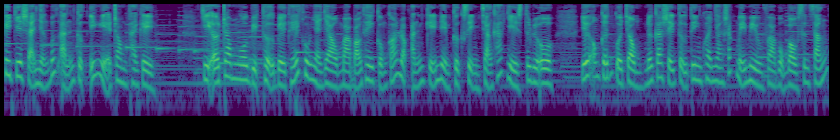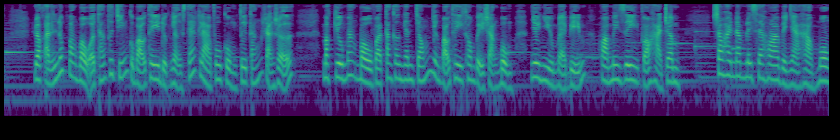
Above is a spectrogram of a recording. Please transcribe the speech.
khi chia sẻ những bức ảnh cực ý nghĩa trong thai kỳ. Chỉ ở trong ngôi biệt thự bề thế khu nhà giàu mà Bảo Thi cũng có loạt ảnh kỷ niệm cực xịn chẳng khác gì studio. Dưới ống kính của chồng, nữ ca sĩ tự tin khoe nhan sắc mỹ miều và bụng bầu xinh xắn. Loạt ảnh lúc mang bầu ở tháng thứ 9 của Bảo Thi được nhận xét là vô cùng tươi tắn rạng rỡ. Mặc dù mang bầu và tăng cân nhanh chóng nhưng Bảo Thi không bị rạn bụng như nhiều mẹ bỉm, Hòa Minh Di, Võ Hà Trâm. Sau 2 năm lên xe hoa về nhà hào môn,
